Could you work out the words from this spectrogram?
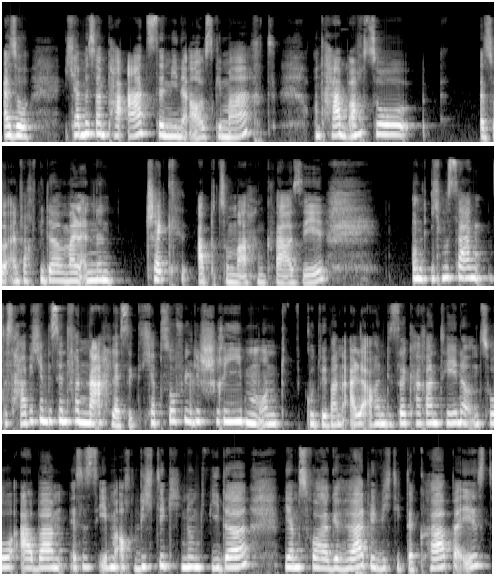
also ich habe mir so ein paar Arzttermine ausgemacht und habe mhm. auch so, also einfach wieder mal einen Check-up zu machen quasi. Und ich muss sagen, das habe ich ein bisschen vernachlässigt. Ich habe so viel geschrieben und gut, wir waren alle auch in dieser Quarantäne und so, aber es ist eben auch wichtig hin und wieder, wir haben es vorher gehört, wie wichtig der Körper ist,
